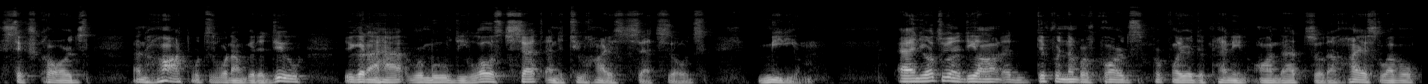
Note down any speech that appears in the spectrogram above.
six cards. And hot, which is what I'm going to do, you're going to have remove the lowest set and the two highest sets. So it's medium. And you're also going to deal out a different number of cards per player depending on that. So the highest level,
